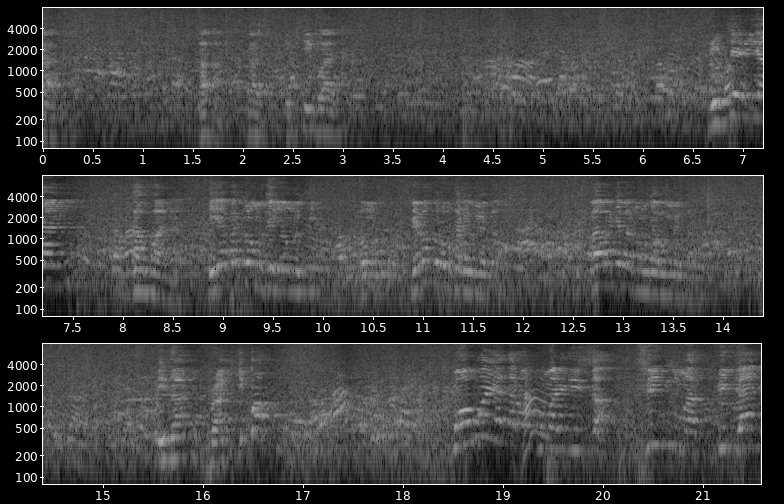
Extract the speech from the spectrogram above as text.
ekitiibwa taata ekitiibwa rotarian gavana eyabadde omugenyi omuki nebakola obukale bumeka babadde banoonya bumeka is that practical bwoba oyagala okumaliriza things must be done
